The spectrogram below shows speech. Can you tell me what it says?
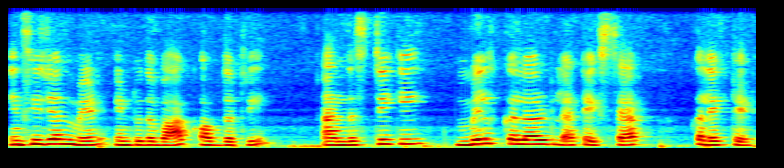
incision made into the bark of the tree and the sticky milk colored latex sap collected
